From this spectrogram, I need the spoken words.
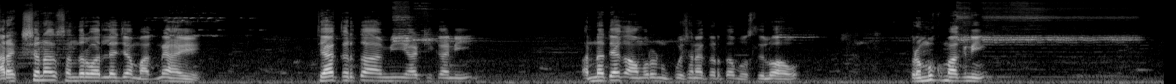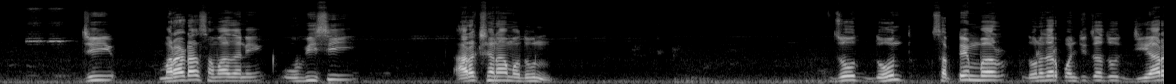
आरक्षणासंदर्भातल्या ज्या मागण्या आहे त्याकरता आम्ही या ठिकाणी अन्नत्याग आमरण उपोषणाकरता बसलेलो आहोत. प्रमुख मागणी जी मराठा समाजाने ओबीसी आरक्षणामधून जो दोन सप्टेंबर दोन हजार पंचवीसचा जो जी आर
